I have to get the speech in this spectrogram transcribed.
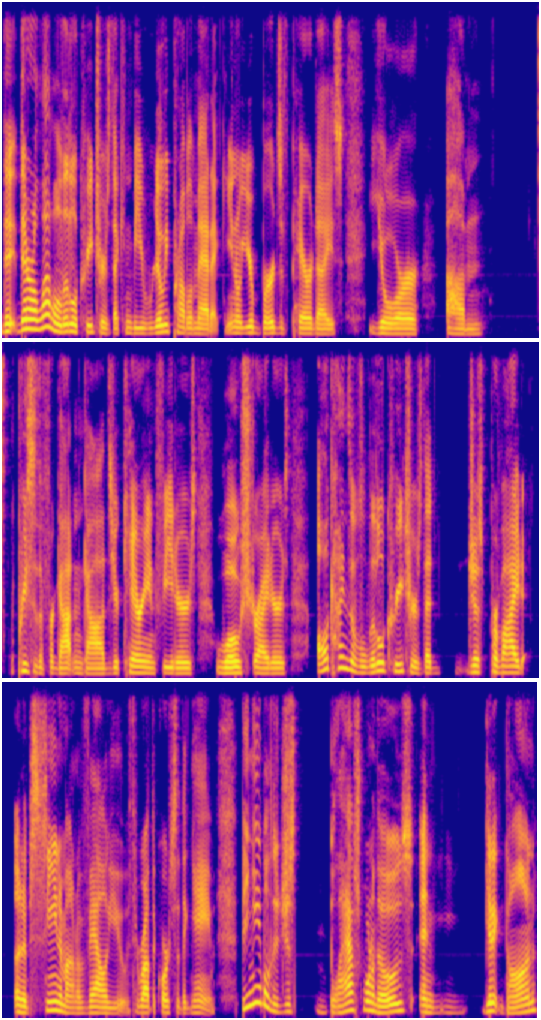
There are a lot of little creatures that can be really problematic. You know, your birds of paradise, your um, priests of the forgotten gods, your carrion feeders, woe striders, all kinds of little creatures that just provide an obscene amount of value throughout the course of the game. Being able to just blast one of those and get it gone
